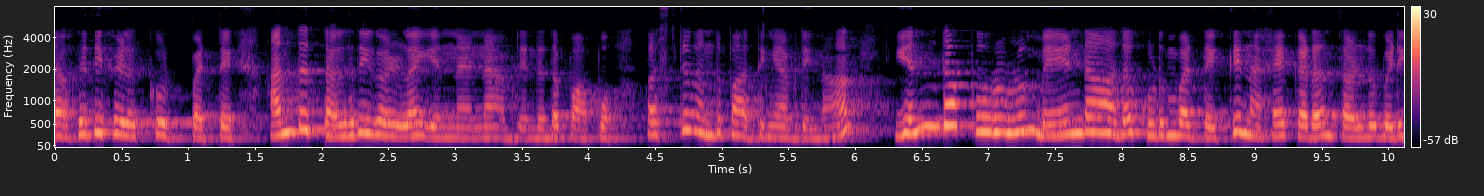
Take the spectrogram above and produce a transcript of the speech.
தகுதிகளுக்கு உட்பட்டு அந்த தகுதிகள்லாம் என்னென்ன அப்படின்றத பார்ப்போம். ஃபஸ்ட்டு வந்து பார்த்திங்க அப்படின்னா எந்த பொருளும் வேண்டாத குடும்ப அட்டைக்கு நகைக்கடன் தள்ளுபடி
